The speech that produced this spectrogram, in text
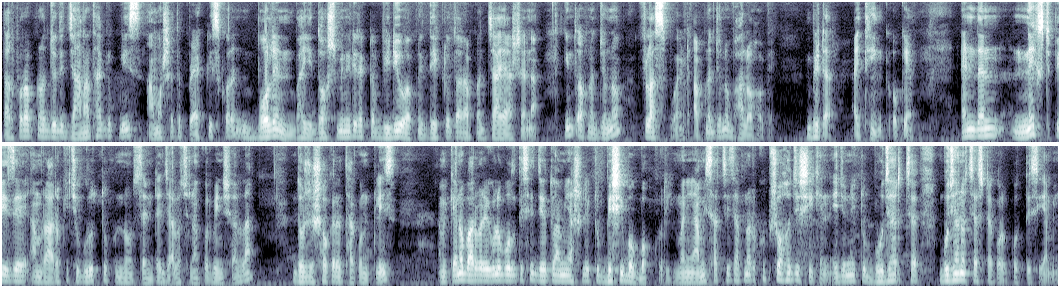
তারপর আপনার যদি জানা থাকে প্লিজ আমার সাথে প্র্যাকটিস করেন। বলেন, ভাই, দশ মিনিটের একটা ভিডিও আপনি দেখলে তো আর আপনার যায় আসে না। কিন্তু আপনার জন্য প্লাস পয়েন্ট আপনার জন্য ভালো হবে। Better I think okay and then next পেজে আমরা আরও কিছু গুরুত্বপূর্ণ সেন্টেন্স আলোচনা করব ইনশাল্লাহ ধৈর্য সহকারে থাকুন প্লিজ আমি কেন বারবার এগুলো বলতেছি? যেহেতু আমি আসলে একটু বেশি বক বক করি। মানে আমি চাচ্ছি যে আপনারা খুব সহজে শিখেন। এই জন্য একটু বোঝার বোঝানোর চেষ্টা করতেছি আমি।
